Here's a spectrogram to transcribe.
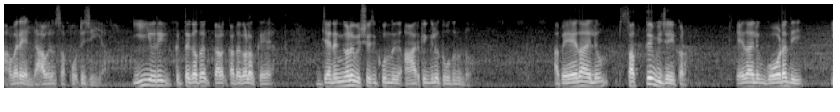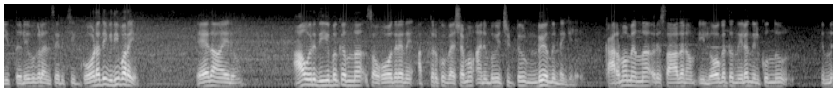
അവരെ എല്ലാവരും സപ്പോർട്ട് ചെയ്യുക. ഈ ഒരു കിട്ടുകഥ കഥകളൊക്കെ ജനങ്ങൾ വിശ്വസിക്കുമെന്ന് ആർക്കെങ്കിലും തോന്നുന്നുണ്ടോ? അപ്പോൾ ഏതായാലും സത്യം വിജയിക്കണം. ഏതായാലും കോടതി ഈ തെളിവുകൾ അനുസരിച്ച് കോടതി വിധി പറയും. ഏതായാലും ആ ഒരു ദീപക് എന്ന സഹോദരന് അത്രക്കും വിഷമം അനുഭവിച്ചിട്ടുണ്ട് എന്നുണ്ടെങ്കിൽ കർമ്മം എന്ന ഒരു സാധനം ഈ ലോകത്ത് നിലനിൽക്കുന്നു എന്ന്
